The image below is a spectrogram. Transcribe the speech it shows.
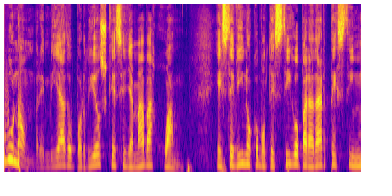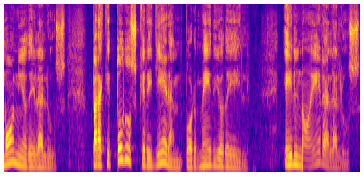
Hubo un hombre enviado por Dios que se llamaba Juan. Este vino como testigo para dar testimonio de la luz, para que todos creyeran por medio de él. Él no era la luz,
